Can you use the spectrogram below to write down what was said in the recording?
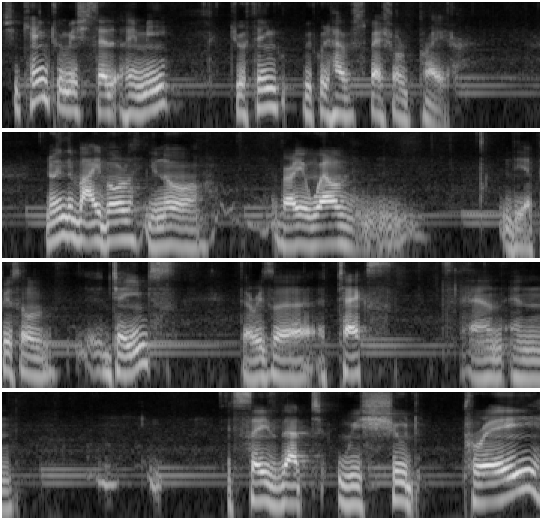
She came to me, she said, Remy, do you think we could have a special prayer? You know, in the Bible, you know very well, the Epistle of James, there is a, a text, and, and it says that we should pray.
